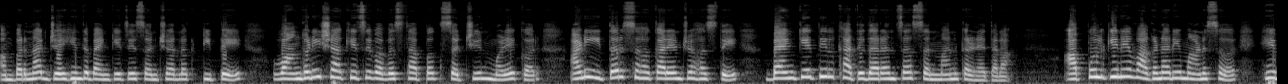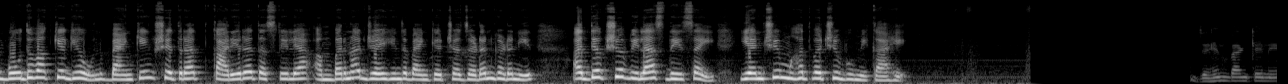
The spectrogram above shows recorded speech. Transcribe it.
अंबरनाथ जय हिंद बँकेचे संचालक टिपे वांगणी शाखेचे व्यवस्थापक सचिन मळेकर आणि इतर सहकाऱ्यांच्या हस्ते बँकेतील खातेदारांचा सन्मान करण्यात आला. आपुलकीने वागणारी माणसं हे बोधवाक्य घेऊन बँकिंग क्षेत्रात कार्यरत असलेल्या अंबरनाथ जय हिंद बँकेच्या जडणघडणीत अध्यक्ष विलास देसाई यांची महत्त्वाची भूमिका आहे. जहीन बँकेने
